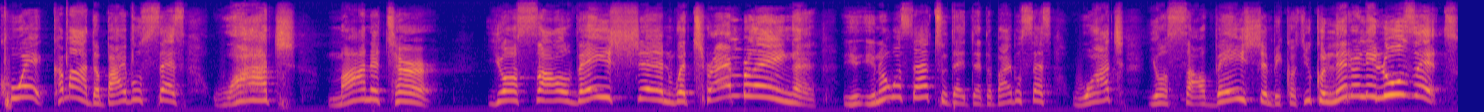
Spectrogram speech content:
quick. Come on. The Bible says, watch, monitor your salvation with trembling. You, you know what's that? Today that the Bible says, watch your salvation because you could literally lose it.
